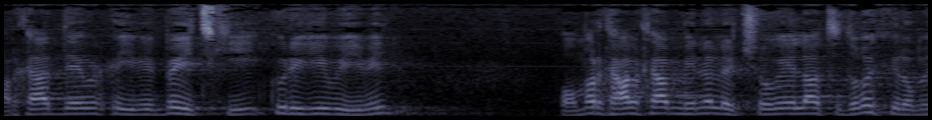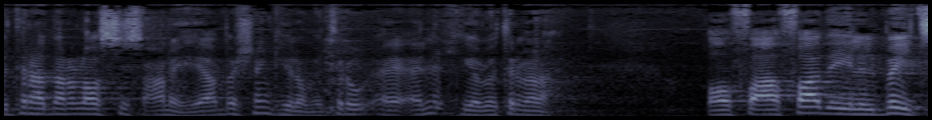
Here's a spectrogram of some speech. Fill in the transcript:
markaa dee wuxuu yimid beytkii gurigiibuu yimid oo marka halkaa mino la joogay ilaa toddoba kilomitr haddana loo sii soconayo amba shan kilomitr lix kilomitr meelaha oo fa afaada ila lbeyt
